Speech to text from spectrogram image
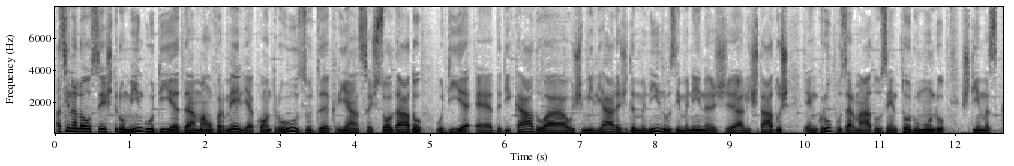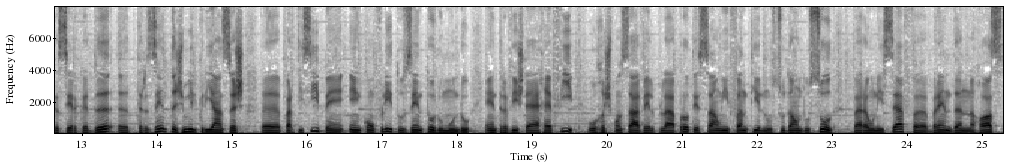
Assinalou-se este domingo o Dia da Mão Vermelha contra o uso de crianças soldado. O dia é dedicado aos milhares de meninos e meninas alistados em grupos armados em todo o mundo. Estima-se que cerca de 300 eh, mil crianças eh, participem em conflitos em todo o mundo. Em entrevista à RFI, o responsável pela proteção infantil no Sudão do Sul para a Unicef, Brendan Ross,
